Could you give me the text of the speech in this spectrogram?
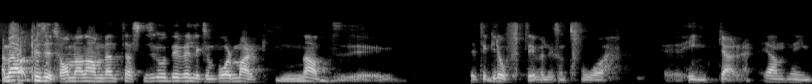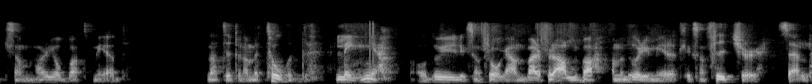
Ja, men, precis, har man använt tester, och det är väl liksom vår marknad, eh, lite grovt, det är väl liksom två hinkar. En hink som har jobbat med den här typen av metod länge. Och då är ju liksom frågan varför Alva? Ja, men då är det ju mer ett liksom feature cell.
